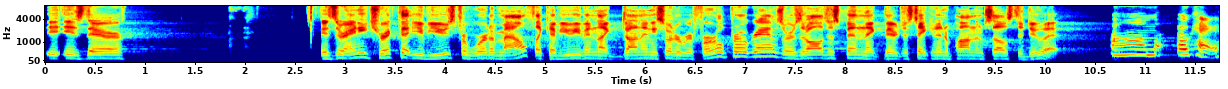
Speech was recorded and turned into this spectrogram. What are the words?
is there is there any trick that you've used for word of mouth like have you even like done any sort of referral programs or has it all just been like they're just taking it upon themselves to do it Um, okay,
